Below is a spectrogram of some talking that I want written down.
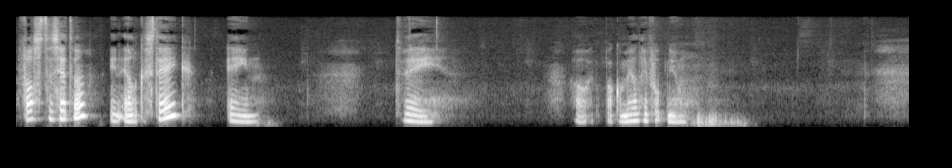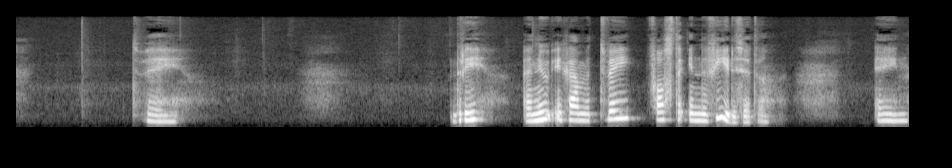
vaste zetten in elke steek. 1 2 oh ik pak hem heel even opnieuw. 2 3 en nu gaan we twee vaste in de vierde zetten. 1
